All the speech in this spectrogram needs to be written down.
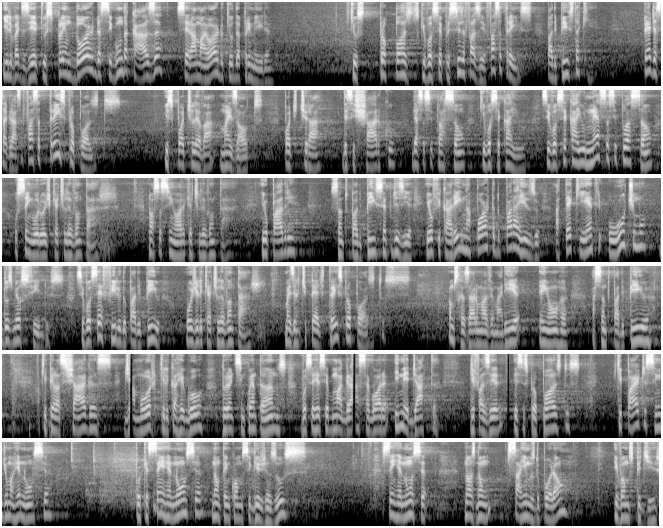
e Ele vai dizer que o esplendor da segunda casa será maior do que o da primeira. que os propósitos que você precisa fazer, faça três. Padre Pio está aqui. Pede essa graça, faça três propósitos. Isso pode te levar mais alto, pode tirar desse charco, dessa situação que você caiu. Se você caiu nessa situação, o Senhor hoje quer te levantar. Nossa Senhora quer te levantar. E o Padre, Santo Padre Pio, sempre dizia: Eu ficarei na porta do paraíso até que entre o último dos meus filhos. Se você é filho do Padre Pio, hoje ele quer te levantar, mas ele te pede três propósitos. Vamos rezar uma Ave Maria em honra a Santo Padre Pio, que pelas chagas de amor que ele carregou durante 50 anos, você receba uma graça agora imediata de fazer esses propósitos, que parte sim de uma renúncia, porque sem renúncia não tem como seguir Jesus, sem renúncia nós não saímos do porão e vamos pedir.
